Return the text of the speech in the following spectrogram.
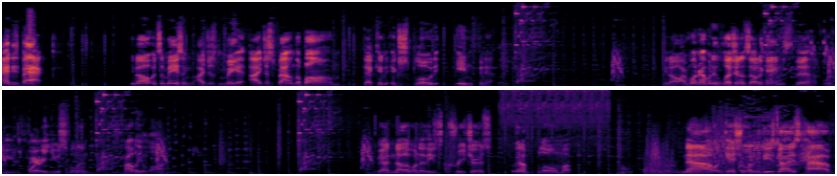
And he's back. You know, it's amazing. I just made I just found the bomb that can explode infinitely. You know, I'm wondering how many Legend of Zelda games this would be very useful in. Probably a lot. We got another one of these creatures. We're gonna blow them up. Now, in case you're wondering, these guys have,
